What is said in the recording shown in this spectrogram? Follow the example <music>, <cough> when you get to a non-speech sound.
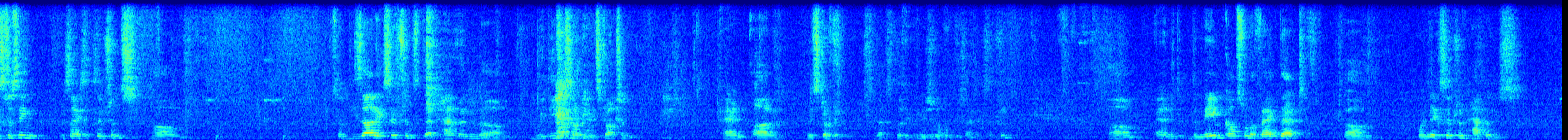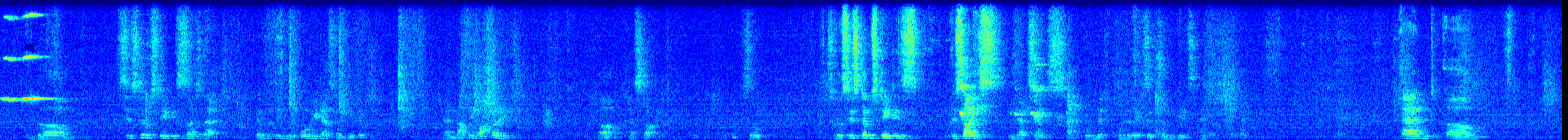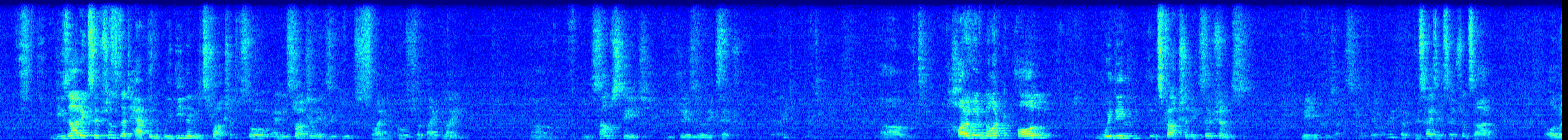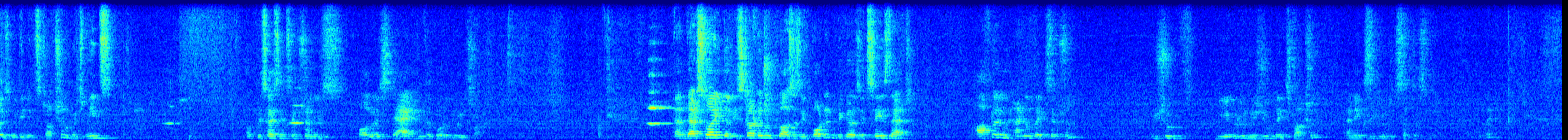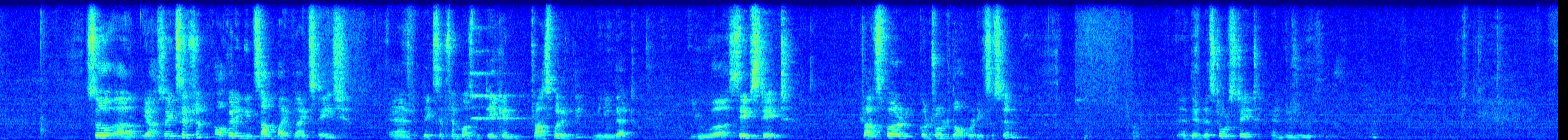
discussing precise exceptions. Um, so these are exceptions that happen uh, within a certain instruction and are restartable. That's the definition of a precise exception. Um, and the name comes from the fact that um, when the exception happens, the system state is such that everything before it has completed and nothing after it uh, has started. So, so the system state is precise in that sense when the, when the exception gets handled. And um, these are exceptions that happen within an instruction. So an instruction executes while it goes to the pipeline. Um, in some stage, it raises an exception. Um, however, not all within instruction exceptions may be precise. Okay, right? But precise exceptions are always within instruction, which means a precise exception is always tagged with a particular instruction. And that's why the restartable clause is important because it says that after you handle the exception, you should be able to resume the instruction and execute it successfully. So uh, yeah, so exception occurring in some pipeline stage, and the exception must be taken transparently, meaning that you uh, save state, transfer control to the operating system, and then restore state and resume.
